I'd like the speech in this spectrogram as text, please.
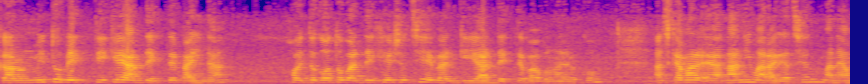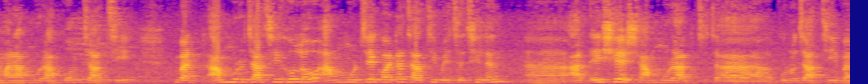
কারণ মৃত ব্যক্তিকে আর দেখতে পাই না। হয়তো গতবার দেখে এসেছি, এবার গিয়ে আর দেখতে পাবো না এরকম। আজকে আমার নানি মারা গেছেন মানে আমার আম্মুর আপন চাচি। বাট আম্মুর চাচি হলো আম্মুর যে কয়টা চাচি বেঁচে ছিলেন এই শেষ আম্মুর আর কোনো চাচি বা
